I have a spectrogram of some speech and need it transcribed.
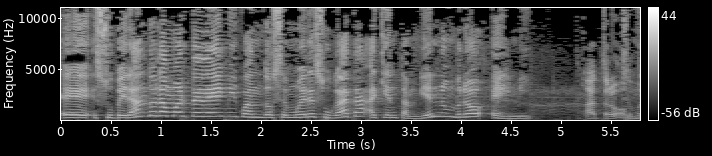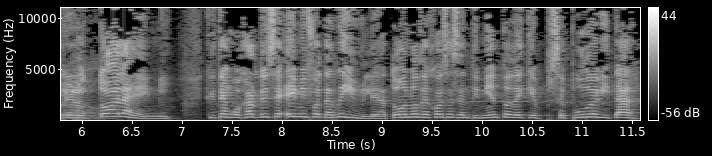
eh, superando la muerte de Amy cuando se muere su gata, a quien también nombró Amy. Atroz. Se murieron todas las Amy. Cristian Guajardo dice, Amy fue terrible, a todos nos dejó ese sentimiento de que se pudo evitar.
